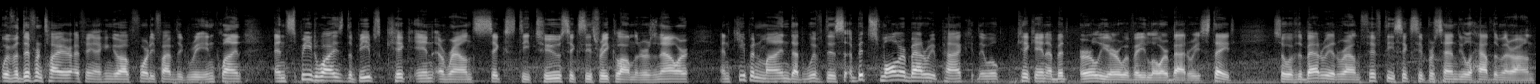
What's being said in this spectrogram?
With a different tire, I think I can go up 45 degree incline. And speed-wise, the beeps kick in around 62, 63 kilometers an hour. And keep in mind that with this a bit smaller battery pack, they will kick in a bit earlier with a lower battery state. So with the battery at around 50, 60%, you'll have them around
